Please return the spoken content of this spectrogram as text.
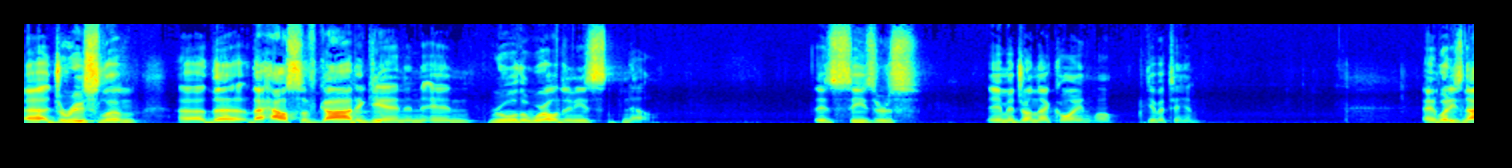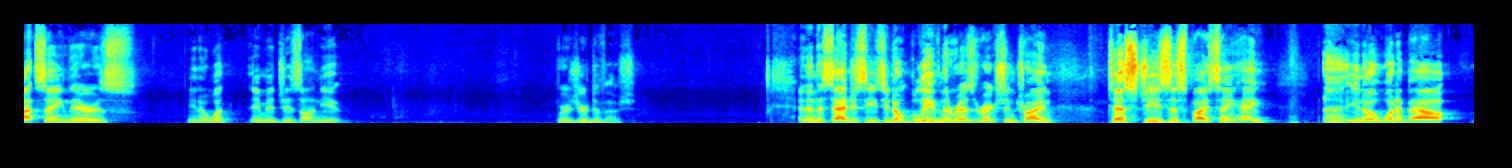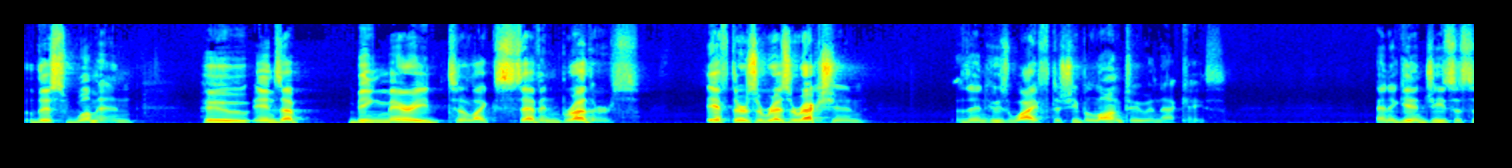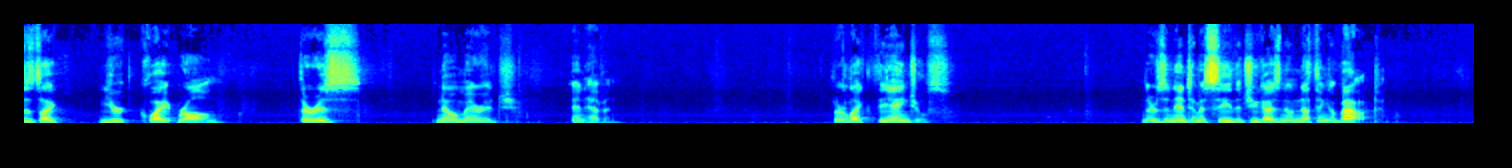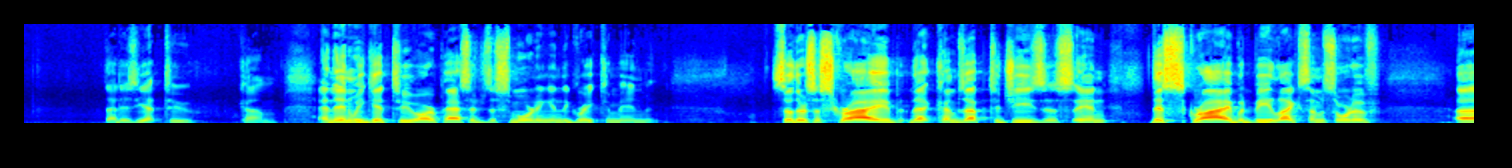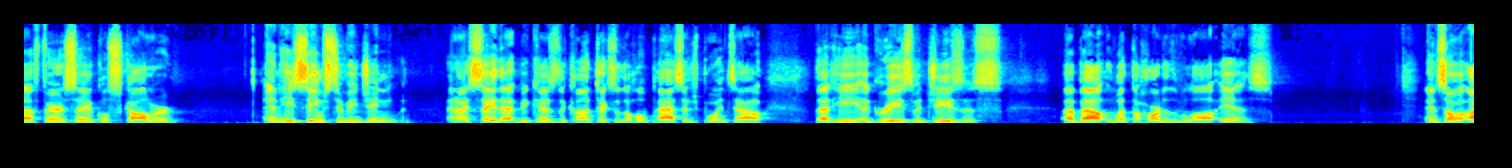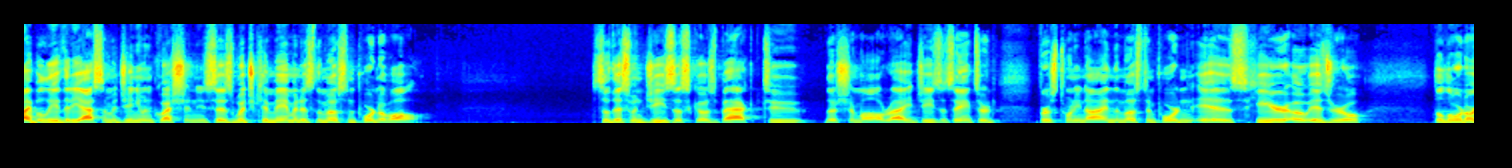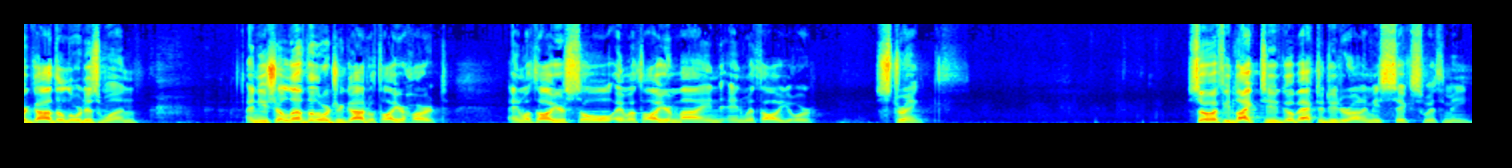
uh, Jerusalem uh, the, the house of God again and, and rule the world. And he's, no. Is Caesar's image on that coin? Well, give it to him. And what he's not saying there is, you know, what image is on you. Where's your devotion? And then the Sadducees, who don't believe in the resurrection, try and test Jesus by saying, hey, you know, what about this woman who ends up being married to like seven brothers? If there's a resurrection, then whose wife does she belong to in that case? And again, Jesus is like, You're quite wrong. There is no marriage in heaven. They're like the angels. There's an intimacy that you guys know nothing about that is yet to come. And then we get to our passage this morning in the Great Commandment. So there's a scribe that comes up to Jesus, and this scribe would be like some sort of uh, Pharisaical scholar, and he seems to be genuine. And I say that because the context of the whole passage points out that he agrees with Jesus about what the heart of the law is. And so I believe that he asks him a genuine question. He says, Which commandment is the most important of all? So this one, Jesus goes back to the Shema, right? Jesus answered, verse 29, the most important is, Hear, O Israel, the Lord our God, the Lord is one. And you shall love the Lord your God with all your heart, and with all your soul, and with all your mind, and with all your strength. So, if you'd like to, go back to Deuteronomy 6 with me.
